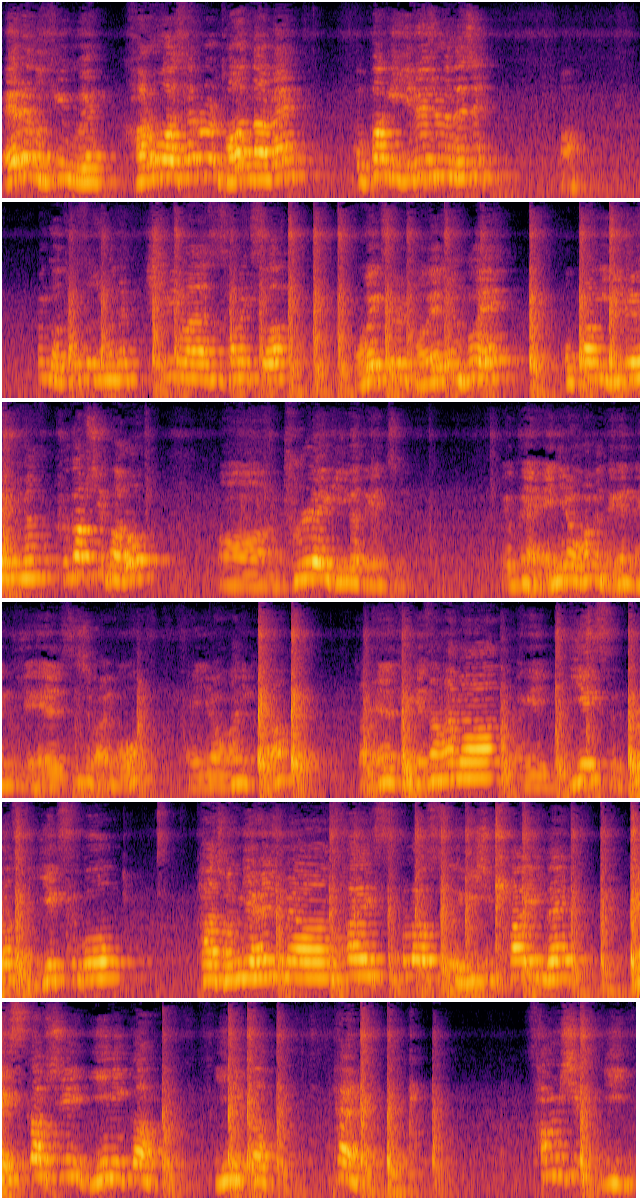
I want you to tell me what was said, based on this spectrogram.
L L은 어떻게 구해? 가로와 세로를 더한 다음에 곱하기 2를 해주면 되지? 어. 그러니까 어떻게 써주면 돼? 12-3x와 5x를 더해준 후에 곱하기 2를 해주면 그 값이 바로 어, 둘레의 길이가 되겠지. 이거 그냥 n이라고 하면 되겠네 굳이. L 쓰지 말고. n이라고 하니까. 자 얘네들 계산하면 여기 2x 플러스 2x고 다 전개해주면 4x 플러스 24인데 x값이 2니까 2니까 8 32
